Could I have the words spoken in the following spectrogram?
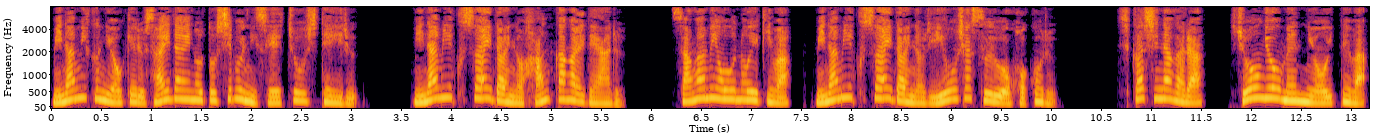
南区における最大の都市部に成長している。南区最大の繁華街である。相模大野駅は南区最大の利用者数を誇る。しかしながら、商業面においては、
